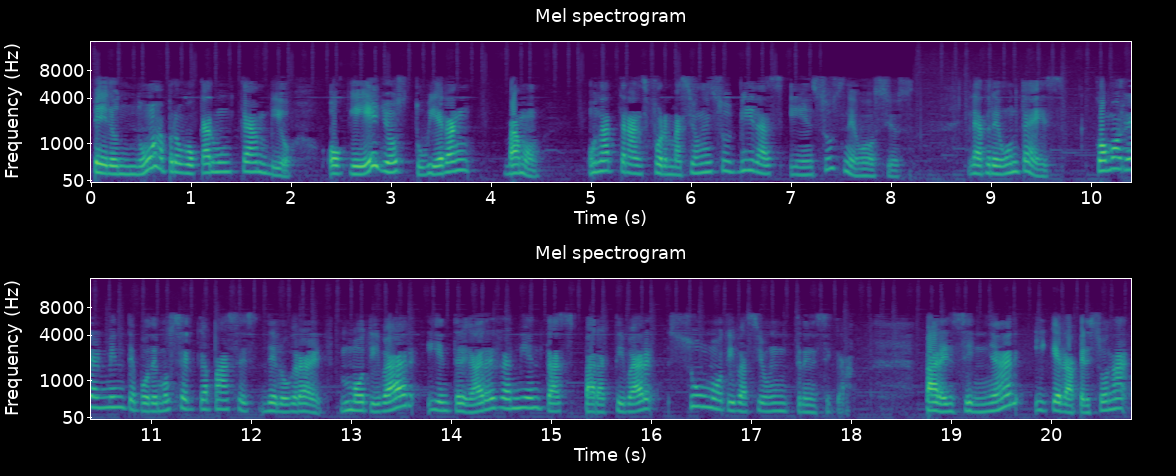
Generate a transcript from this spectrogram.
pero no a provocar un cambio o que ellos tuvieran, vamos, una transformación en sus vidas y en sus negocios. La pregunta es, cómo realmente podemos ser capaces de lograr motivar y entregar herramientas para activar su motivación intrínseca, para enseñar y que la persona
